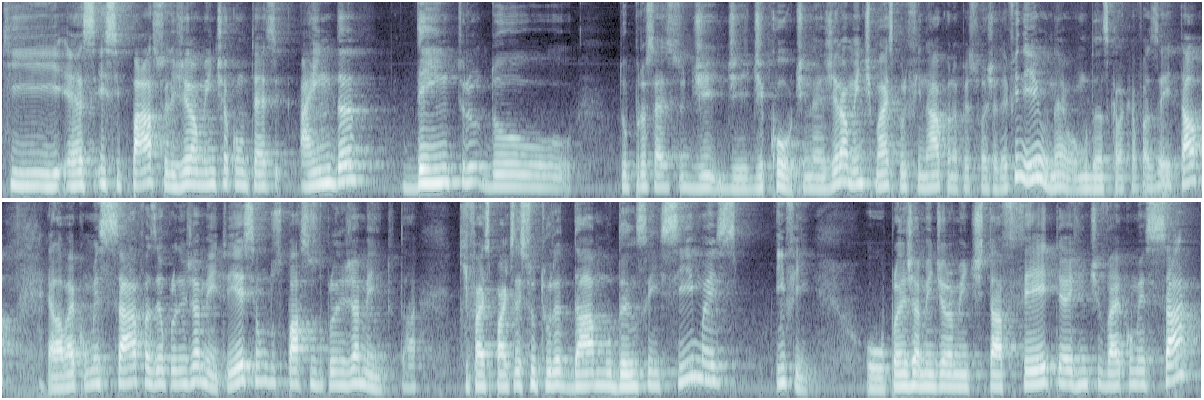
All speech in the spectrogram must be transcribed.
que esse passo ele geralmente acontece ainda dentro do, do processo de, de, de coaching, né? Geralmente mais para o final, quando a pessoa já definiu, né, a mudança que ela quer fazer e tal, ela vai começar a fazer o planejamento. E esse é um dos passos do planejamento, tá? Que faz parte da estrutura da mudança em si, mas enfim, o planejamento geralmente está feito e a gente vai começar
